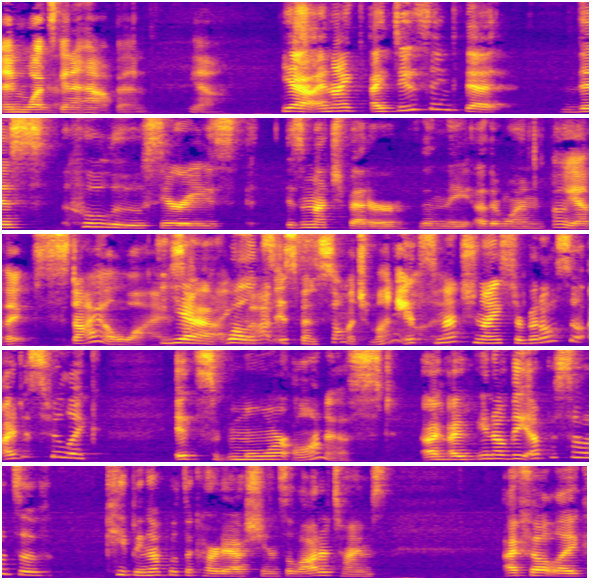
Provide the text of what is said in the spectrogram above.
And what's yeah. going to happen. Yeah. Yeah, and I I do think that this Hulu series is much better than the other one. Oh yeah, style wise. Yeah, oh well, God, it's, it's spent so much money. It's much nicer, but also I just feel like it's more honest. Mm-hmm. I, I, mm-hmm. you know, the episodes of Keeping Up with the Kardashians, a lot of times, I felt like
